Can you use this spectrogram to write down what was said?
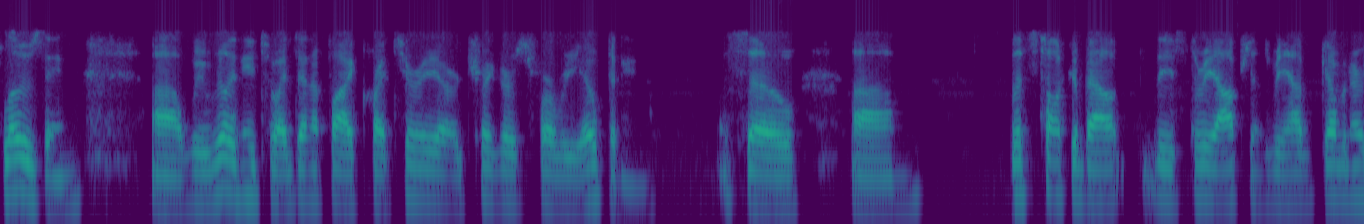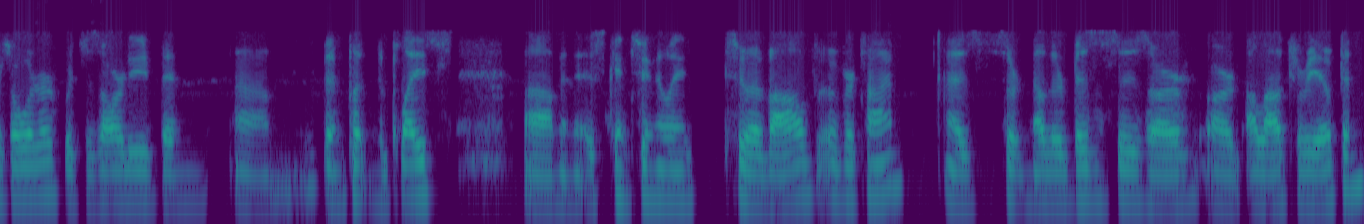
closing. Uh, we really need to identify criteria or triggers for reopening. So um, let's talk about these three options. We have governor's order, which has already been um, been put into place um, and is continuing to evolve over time as certain other businesses are are allowed to reopen.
